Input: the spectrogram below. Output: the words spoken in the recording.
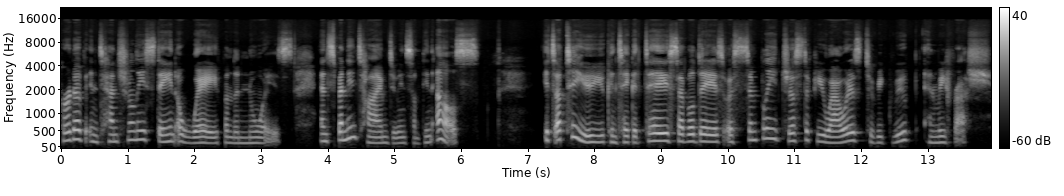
heard of intentionally staying away from the noise and spending time doing something else. It's up to you. You can take a day, several days, or simply just a few hours to regroup and refresh.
